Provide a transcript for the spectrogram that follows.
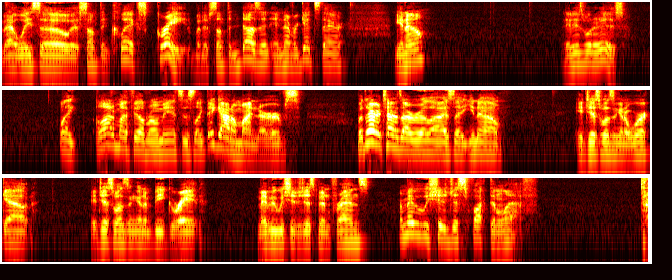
That way, so if something clicks, great, but if something doesn't and never gets there, you know, it is what it is. Like, a lot of my failed romances, like, they got on my nerves. But there are times I realized that, you know, it just wasn't going to work out. It just wasn't going to be great. Maybe we should have just been friends. Or maybe we should have just fucked and left.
